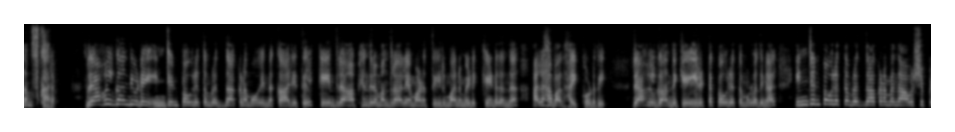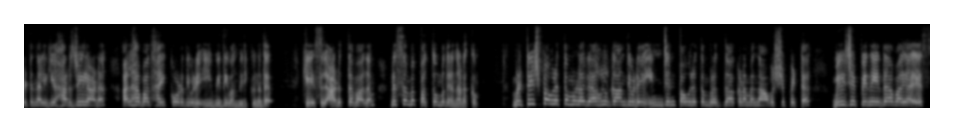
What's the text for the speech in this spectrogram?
നമസ്കാരം. രാഹുൽ ഗാന്ധിയുടെ ഇന്ത്യൻ പൗരത്വം റദ്ദാക്കണമോ എന്ന കാര്യത്തിൽ കേന്ദ്ര ആഭ്യന്തര മന്ത്രാലയമാണ് തീരുമാനമെടുക്കേണ്ടതെന്ന് അലഹബാദ് ഹൈക്കോടതി. രാഹുൽ ഗാന്ധിക്ക് ഇരട്ട പൗരത്വം ഉള്ളതിനാൽ ഇന്ത്യൻ പൗരത്വം റദ്ദാക്കണമെന്ന് ആവശ്യപ്പെട്ട് നൽകിയ ഹർജിയിലാണ് അലഹബാദ് ഹൈക്കോടതിയുടെ ഈ വിധി വന്നിരിക്കുന്നത്. കേസിൽ അടുത്ത വാദം ഡിസംബർ പത്തൊമ്പതിന് നടക്കും. ബ്രിട്ടീഷ് പൗരത്വമുള്ള രാഹുൽ ഗാന്ധിയുടെ ഇന്ത്യൻ പൗരത്വം റദ്ദാക്കണമെന്നാവശ്യപ്പെട്ട് ബി ജെ പി നേതാവായ എസ്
